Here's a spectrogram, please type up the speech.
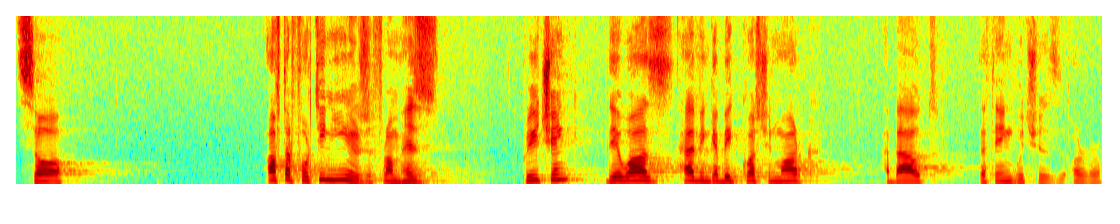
So, after 14 years from his preaching, there was having a big question mark about the thing which is, our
